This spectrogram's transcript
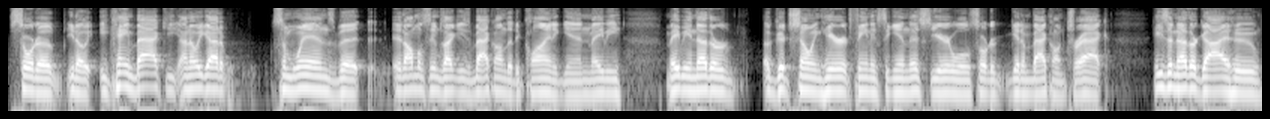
sort of, you know, he came back. He, I know he got some wins, but it almost seems like he's back on the decline again. Maybe maybe another a good showing here at Phoenix again this year will sort of get him back on track. He's another guy who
